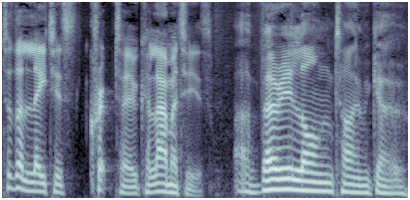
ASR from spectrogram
to the latest crypto calamities. A very long time ago,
